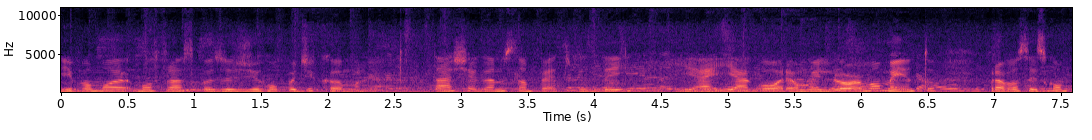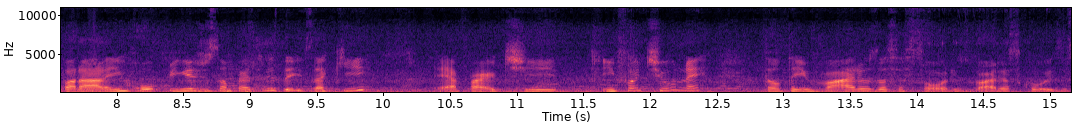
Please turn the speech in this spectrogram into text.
E vou mostrar as coisas de roupa de cama. Tá chegando St. Patrick's Day e aí agora é o melhor momento para vocês compararem roupinhas de St. Patrick's Day. Aqui é a parte infantil, né? Então tem vários acessórios, várias coisas.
